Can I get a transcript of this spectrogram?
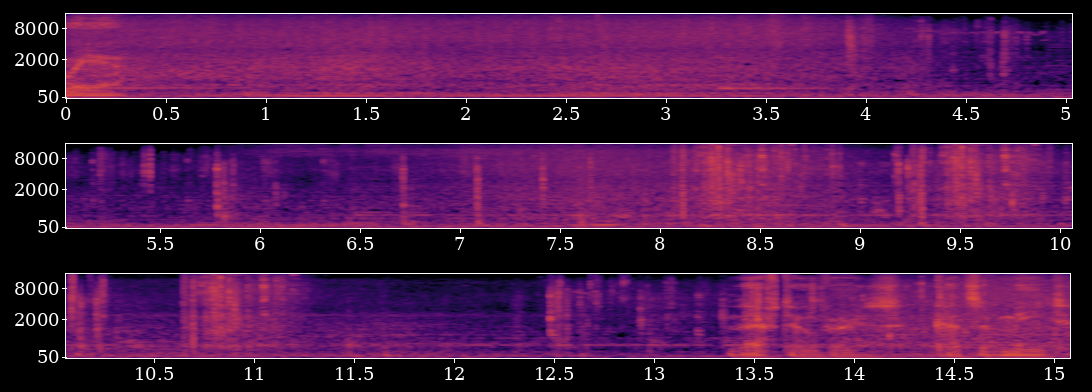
for you. Leftovers, cuts of meat,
